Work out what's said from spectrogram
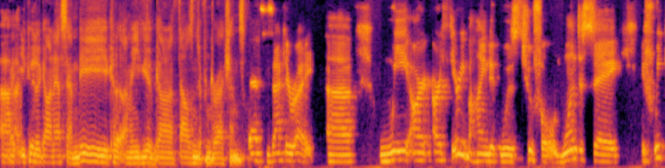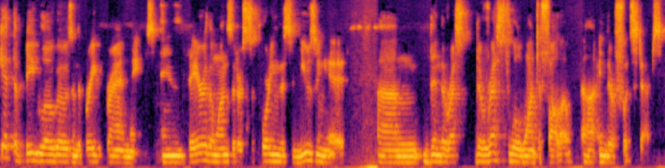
Uh, right. You could have gone SMB. You could, I mean, you could have gone a thousand different directions. That's exactly right. Uh, we our our theory behind it was twofold. One to say if we get the big logos and the big brand names, and they're the ones that are supporting this and using it um, then the rest the rest will want to follow uh, in their footsteps,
